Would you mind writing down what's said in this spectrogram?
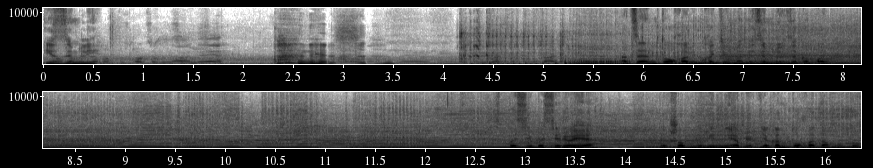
із землі. А це Антоха, він хотів мене землею закопати. Спасибо, Сереге. Якщо б не він, я б як Антоха там ото.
